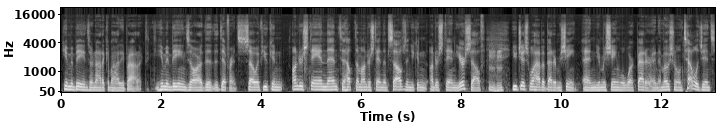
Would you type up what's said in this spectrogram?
Human beings are not a commodity product. Human beings are the, the difference. So if you can understand them to help them understand themselves and you can understand yourself, mm-hmm. you just will have a better machine and your machine will work better. And emotional intelligence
